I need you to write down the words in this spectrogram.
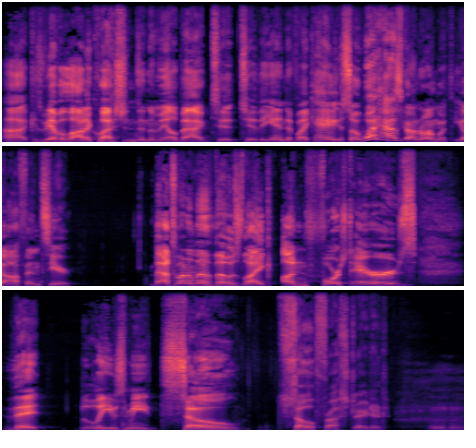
Uh, because we have a lot of questions in the mailbag to to the end of like, hey, so what has gone wrong with the offense here? That's one of those like unforced errors that leaves me so so frustrated. Mm-hmm.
